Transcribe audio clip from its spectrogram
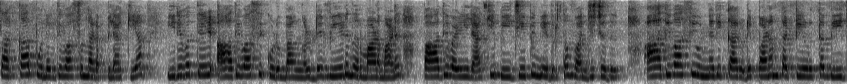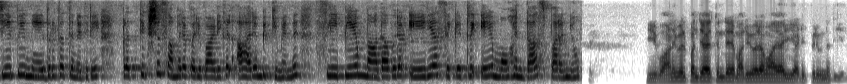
സർക്കാർ പുനരധിവാസം നടപ്പിലാക്കിയ ഇരുപത്തേഴ് ആദിവാസി കുടുംബാംഗങ്ങളുടെ വീട് നിർമ്മാണമാണ് പാതി വഴിയിലാക്കി ബി ജെ പി നേതൃത്വം വഞ്ചിച്ചത്. ആദിവാസി ഉന്നതിക്കാരുടെ പണം തട്ടിയെടുത്ത ബി ജെ പി നേതൃത്വത്തിനെതിരെ പ്രത്യക്ഷ സമര പരിപാടികൾ ആരംഭിക്കുമെന്ന് C P M Nadapuram area secretary A Mohandas പറഞ്ഞു. ഈ വാണിവൽ പഞ്ചായത്തിന്റെ മലയോരമായ ഈ അടിപ്പിലുന്നതിയിൽ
